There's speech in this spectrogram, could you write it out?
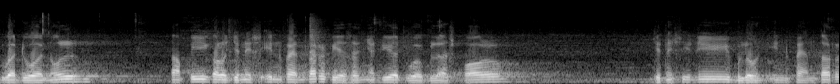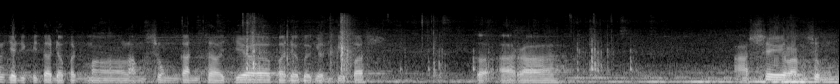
220 tapi kalau jenis inventor biasanya dia 12 volt. Jenis ini belum inventor jadi kita dapat melangsungkan saja pada bagian kipas. Ke arah AC langsung.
